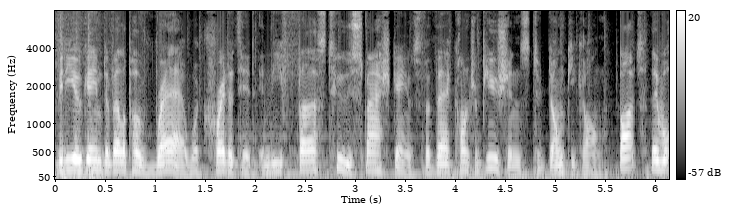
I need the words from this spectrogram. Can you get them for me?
Video game developer Rare were credited in the first two Smash games for their contributions to Donkey Kong, but they were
